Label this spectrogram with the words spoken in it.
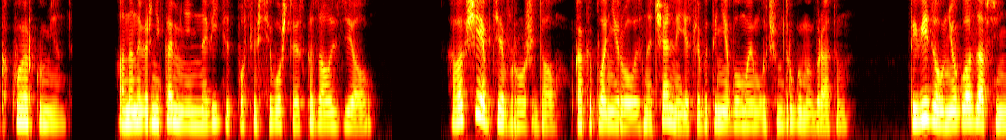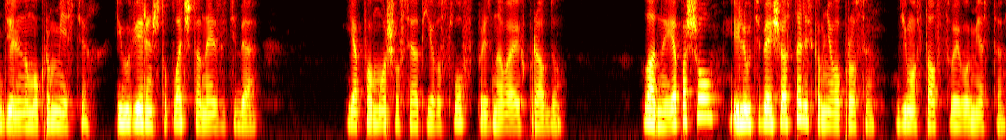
Какой аргумент? Она наверняка меня ненавидит после всего, что я сказал и сделал. А вообще я бы тебе в рожу дал, как и планировал изначально, если бы ты не был моим лучшим другом и братом. Ты видел, у нее глаза всю неделю на мокром месте, и уверен, что плачет она из-за тебя. Я поморщился от его слов, признавая их правду. «Ладно, я пошел. Или у тебя еще остались ко мне вопросы?» Дима встал с своего места.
